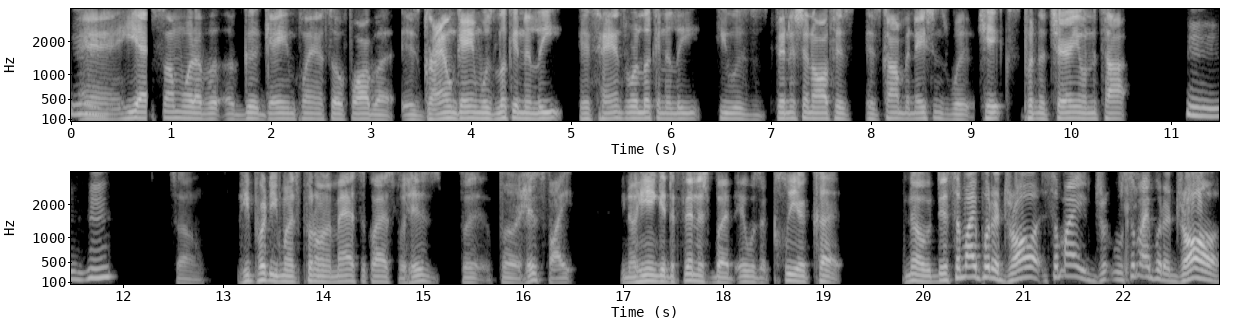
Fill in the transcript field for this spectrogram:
Mm. and he had somewhat of a, a good game plan so far. But his ground game was looking elite. His hands were looking elite. He was finishing off his his combinations with kicks, putting a cherry on the top. hmm So he pretty much put on a masterclass for his for for his fight. You know, he didn't get to finish, but it was a clear cut. No, did somebody put a draw? Somebody somebody put a draw.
